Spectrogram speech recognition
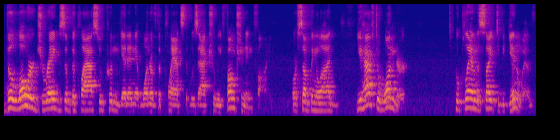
the lower dregs of the class who couldn't get in at one of the plants that was actually functioning fine, or something like You have to wonder who planned the site to begin with,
